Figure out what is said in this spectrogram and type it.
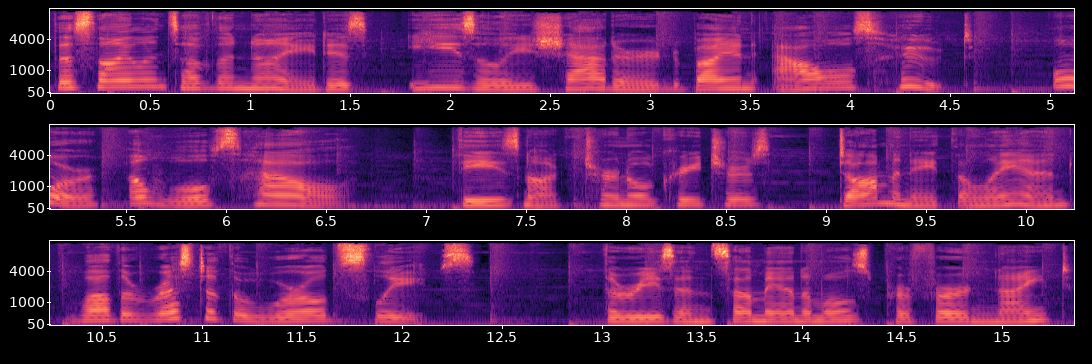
the silence of the night is easily shattered by an owl's hoot or a wolf's howl. These nocturnal creatures dominate the land while the rest of the world sleeps. The reason some animals prefer night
